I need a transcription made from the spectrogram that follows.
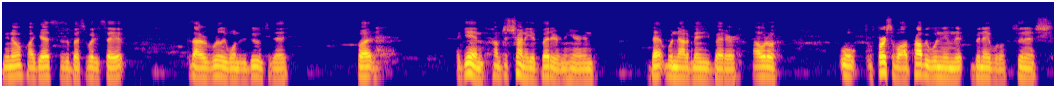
You know, I guess is the best way to say it because I really wanted to do them today. But again, I'm just trying to get better in here, and that would not have made me better. I would have. Well, first of all, I probably wouldn't even been able to finish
